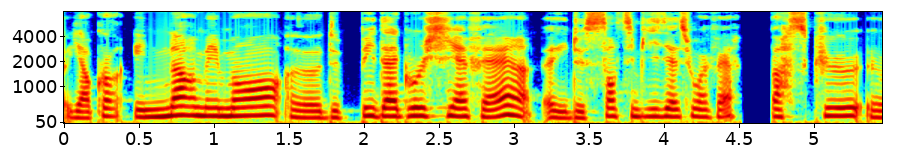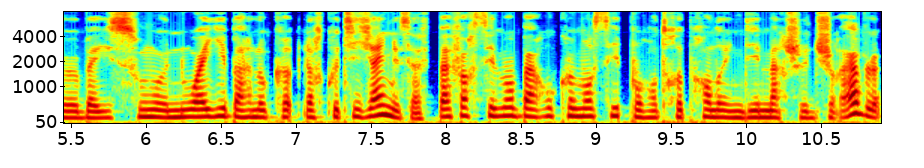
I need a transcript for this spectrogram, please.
il y a encore énormément euh, de pédagogie à faire et de sensibilisation à faire parce que euh, bah, ils sont noyés par leur quotidien, ils ne savent pas forcément par où commencer pour entreprendre une démarche durable.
